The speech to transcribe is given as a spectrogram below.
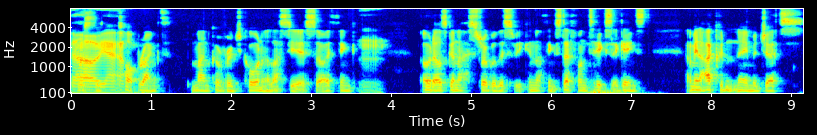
Oh yeah. top ranked man coverage corner last year. So I think Mm. Odell's going to struggle this week, and I think Stefon takes it against. I mean, I couldn't name a Jets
